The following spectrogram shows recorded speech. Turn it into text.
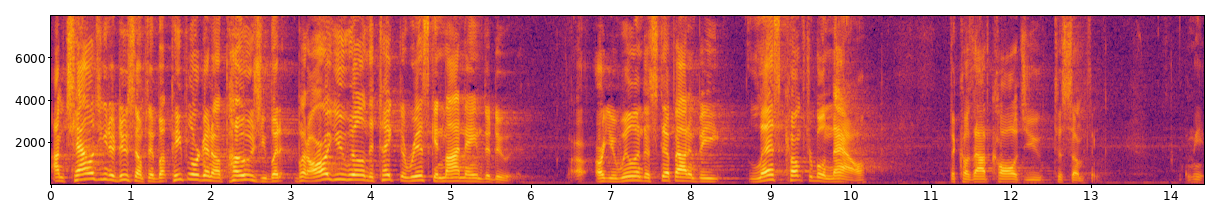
I'm challenging you to do something, but people are going to oppose you. But, but are you willing to take the risk in my name to do it? Are, are you willing to step out and be less comfortable now because I've called you to something? I mean,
